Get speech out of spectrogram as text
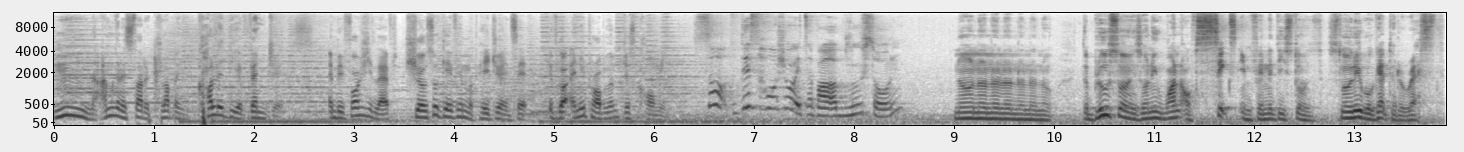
mmm, I'm gonna start a club and call it the Avengers. And before she left, she also gave him a pager and said, if you got any problem, just call me. so this whole show is about a blue stone? No, no, no, no, no, no, no. The blue stone is only one of six infinity stones. Slowly we'll get to the rest.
